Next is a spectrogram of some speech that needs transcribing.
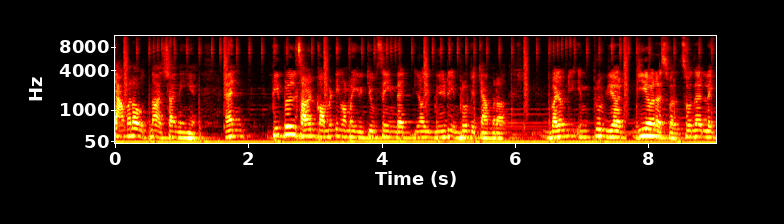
कैमरा उतना अच्छा नहीं है. And people start commenting on my YouTube saying that you know you need to improve the camera why don't you improve your gear as well so that like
